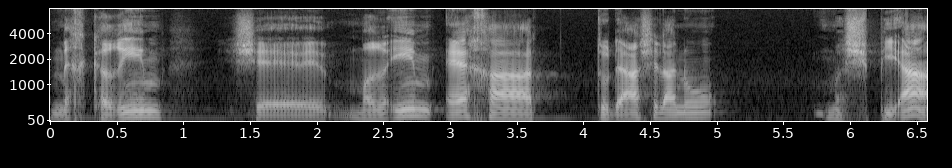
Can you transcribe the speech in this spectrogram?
מחקרים שמראים איך התודעה שלנו משפיעה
